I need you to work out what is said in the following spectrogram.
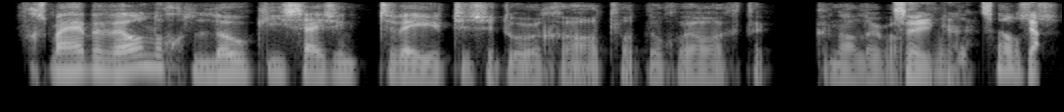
volgens mij hebben we wel nog Loki seizoen 2 er tussendoor gehad. Wat nog wel echt knaller was. Zeker. Dat zelfs,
